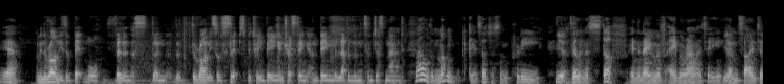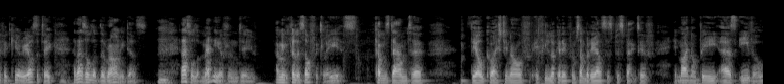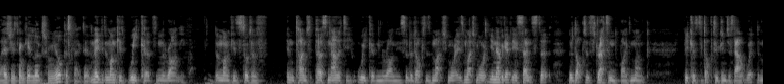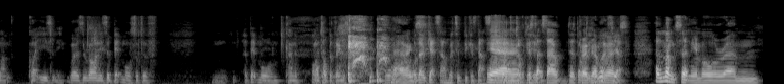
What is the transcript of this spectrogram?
Yeah. I mean, the Rani's a bit more villainous than the the Rani sort of slips between being interesting and being malevolent and just mad. Well, the monk gets up to some pretty Yeah, villainous stuff in the name of amorality Yeah. and scientific curiosity, and that's all that the Rani does. Hmm. That's all that many of them do. I mean, philosophically, it comes down to the old question of if you look at it from somebody else's perspective, it might not be as evil as you think it looks from your perspective. maybe the monk is weaker than the Rani. The monk is sort of, in terms of personality, weaker than the Rani. So the Doctor's much more is much more. You never get the sense that the Doctor's threatened by the monk, because the Doctor can just outwit the monk quite easily. Whereas the Rani's a bit more sort of. mm, A bit more kind of on top of things, although gets outwitted because that's yeah, the because that's how the Doctor program works, works. And the monk's certainly a more. Um,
